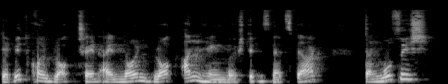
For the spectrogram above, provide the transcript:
der Bitcoin-Blockchain einen neuen Block anhängen möchte ins Netzwerk, dann muss ich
